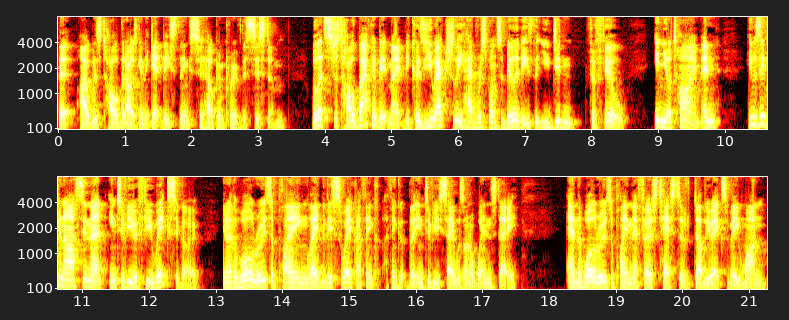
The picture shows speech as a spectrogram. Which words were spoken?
that I was told that I was going to get these things to help improve the system. Well, let's just hold back a bit, mate, because you actually had responsibilities that you didn't fulfill in your time. And he was even asked in that interview a few weeks ago. You know, the Wallaroos are playing later this week. I think I think the interview say was on a Wednesday, and the Wallaroos are playing their first test of WXV one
